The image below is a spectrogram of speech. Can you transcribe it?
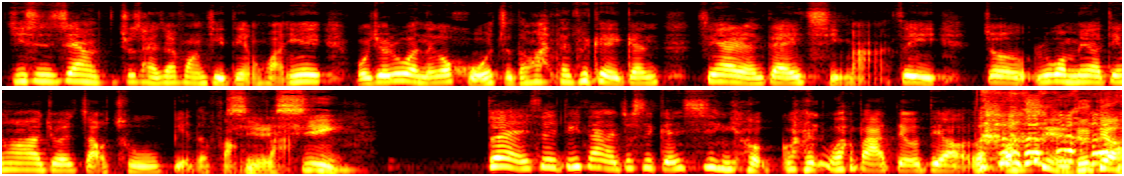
即使是这样子，就是还是要放弃电话，因为我觉得如果能够活着的话，还是可以跟心爱人在一起嘛。所以就如果没有电话，就会找出别的方法。写信。对，所以第三个就是跟信有关，我要把它丢掉了。把信也丢掉。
